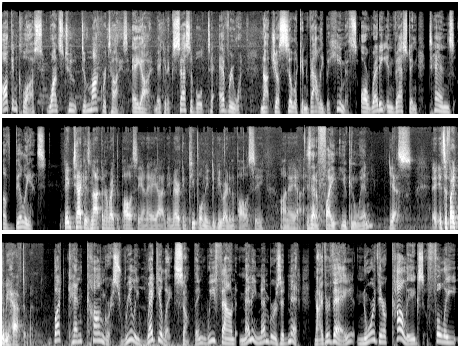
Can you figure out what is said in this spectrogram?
Auchincloss wants to democratize AI, make it accessible to everyone, not just Silicon Valley behemoths already investing tens of billions. Big tech is not going to write the policy on AI. The American people need to be writing the policy on AI. Is that a fight you can win? Yes. It's a fight that we have to win. But can Congress really regulate something we found many members admit neither they nor their colleagues fully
